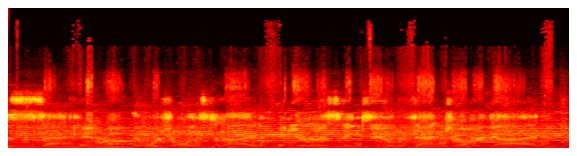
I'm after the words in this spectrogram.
is Zach and Rob, and we're from Wings Denied, and you're listening to That Drummer Guy.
